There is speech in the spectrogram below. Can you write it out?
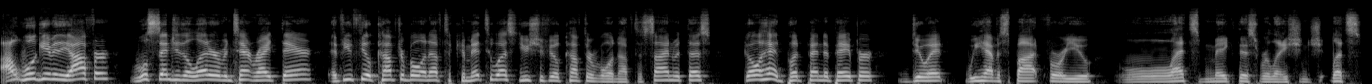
I'll, we'll give you the offer. We'll send you the letter of intent right there. If you feel comfortable enough to commit to us, you should feel comfortable enough to sign with us. Go ahead, put pen to paper, do it. We have a spot for you. Let's make this relationship. Let's,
